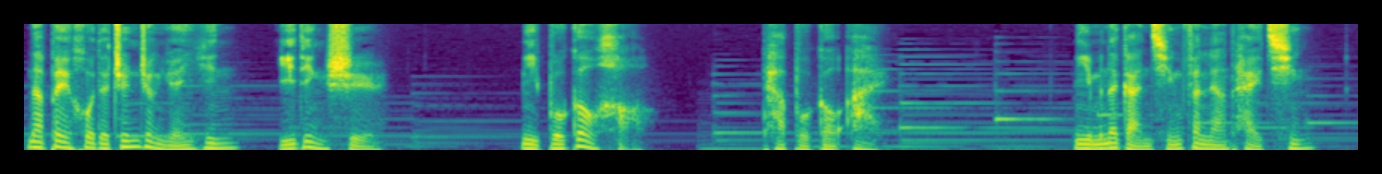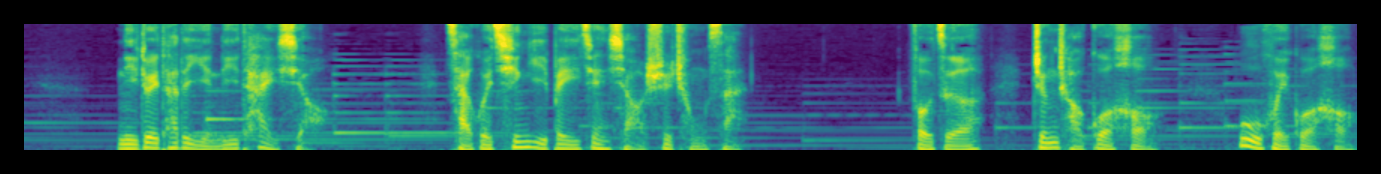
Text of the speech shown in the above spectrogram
那背后的真正原因一定是你不够好，他不够爱。你们的感情分量太轻，你对他的引力太小，才会轻易被一件小事冲散。否则，争吵过后，误会过后，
